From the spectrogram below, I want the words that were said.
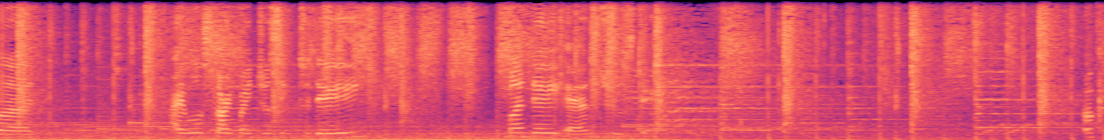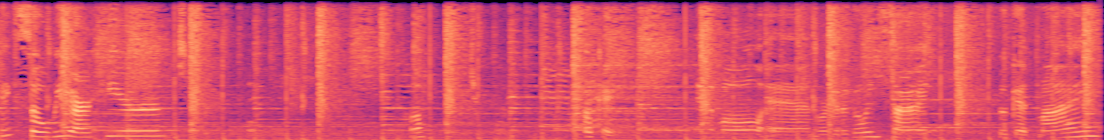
but I will start my juicing today, Monday, and Tuesday. Okay, so we are here. Okay, in the mall and we're gonna go inside, look at my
